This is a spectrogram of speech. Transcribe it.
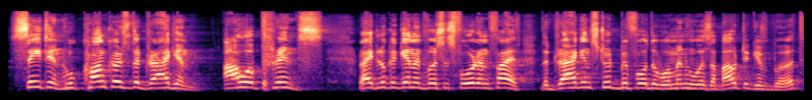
Satan, who conquers the dragon, our prince. Right? Look again at verses 4 and 5. The dragon stood before the woman who was about to give birth,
